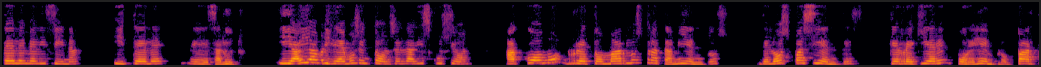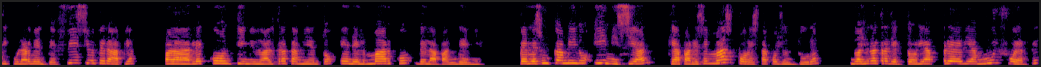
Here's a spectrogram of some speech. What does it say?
telemedicina y telesalud. y ahí abriremos entonces la discusión a cómo retomar los tratamientos de los pacientes que requieren, por ejemplo, particularmente fisioterapia para darle continuidad al tratamiento en el marco de la pandemia. Pero es un camino inicial que aparece más por esta coyuntura. No hay una trayectoria previa muy fuerte,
